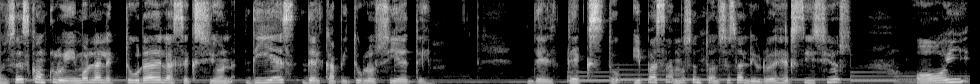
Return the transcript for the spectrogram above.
Entonces concluimos la lectura de la sección 10 del capítulo 7 del texto y pasamos entonces al libro de ejercicios. Hoy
